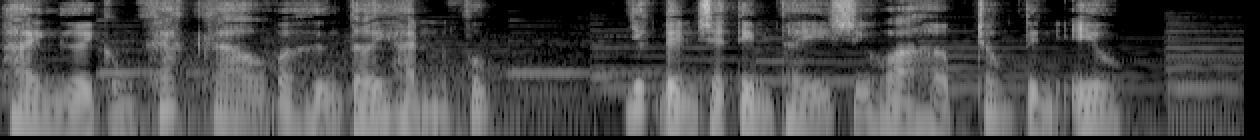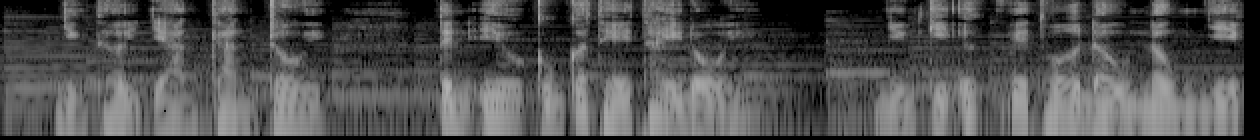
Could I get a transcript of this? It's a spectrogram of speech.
Hai người cùng khát khao và hướng tới hạnh phúc, nhất định sẽ tìm thấy sự hòa hợp trong tình yêu. Nhưng thời gian càng trôi tình yêu cũng có thể thay đổi. Những ký ức về thuở đầu nồng nhiệt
